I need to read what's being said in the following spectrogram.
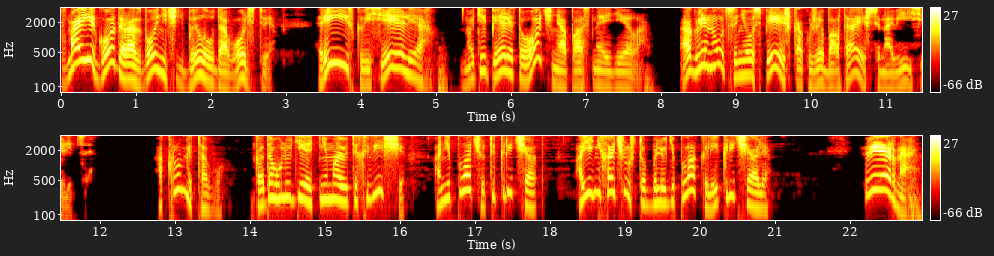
В мои годы разбойничать было удовольствие, риск, веселье, но теперь это очень опасное дело. Оглянуться не успеешь, как уже болтаешься на виселице. А кроме того, когда у людей отнимают их вещи, они плачут и кричат. А я не хочу, чтобы люди плакали и кричали. «Верно»,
